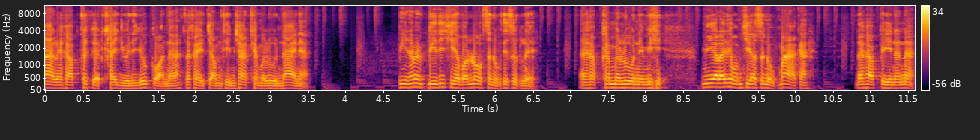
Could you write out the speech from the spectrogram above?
มากเลยครับ ถ้าเกิดใครอยู่ในยุคก่อนนะ ถ้าใครจำทีมชาติแคเมรูนได้เนี่ย ปีนั้นเป็นปีที่เชียร์บอลโลกสนุกที่สุดเลย นะครับแคเมรูนเนี่ยมีมีอะไรที่ผมเชียร์สนุกมากนะนะครับ ปีนั้นน่ะ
